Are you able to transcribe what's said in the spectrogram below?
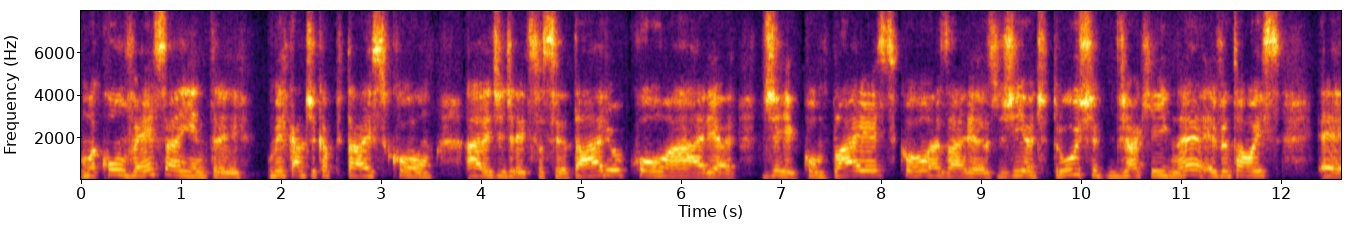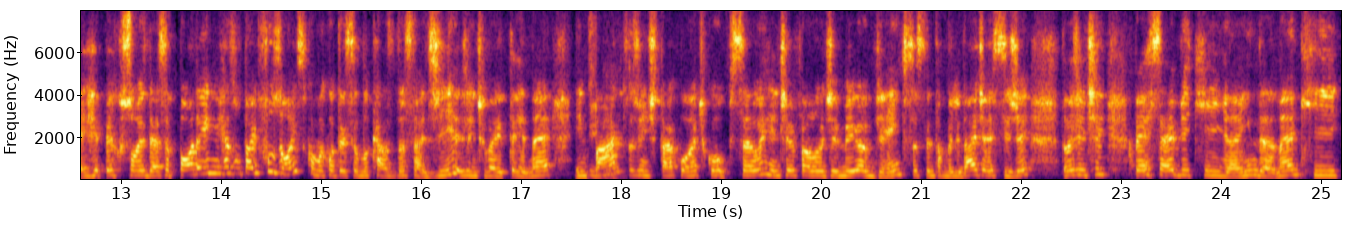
uma conversa entre o mercado de capitais com a área de direito societário, com a área de compliance, com as áreas de antitruste, já que né, eventuais é, repercussões dessa podem resultar em fusões, como aconteceu no caso da Sadia, a gente vai ter né, impactos, a gente está com anticorrupção, a gente falou de meio ambiente, sustentabilidade, ASG, então a gente percebe que ainda né, que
